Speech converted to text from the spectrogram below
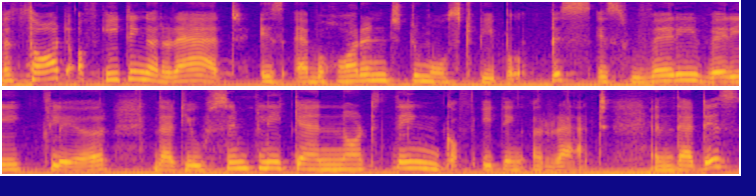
The thought of eating a rat is abhorrent to most people. This is very, very clear that you simply cannot think of eating a rat, and that is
